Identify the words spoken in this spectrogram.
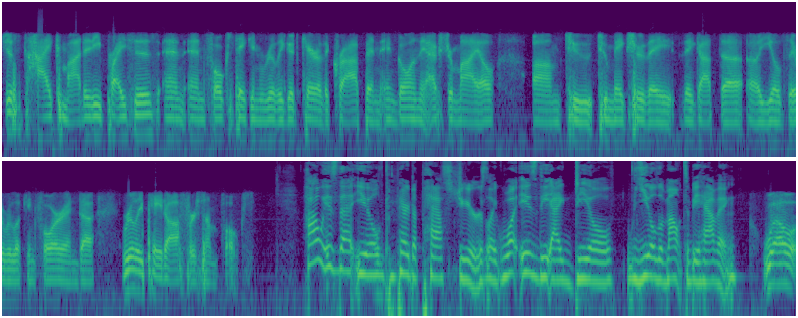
just high commodity prices and and folks taking really good care of the crop and and going the extra mile um, to to make sure they they got the uh, yields they were looking for, and uh, really paid off for some folks. How is that yield compared to past years? Like, what is the ideal yield amount to be having? Well,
